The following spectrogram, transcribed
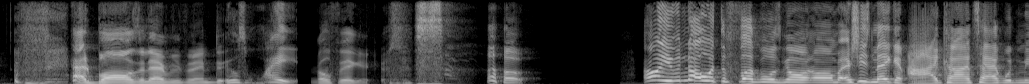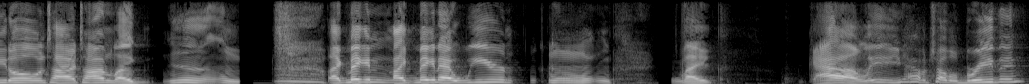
Had balls and everything. Dude, it was white. Go figure. So, I don't even know what the fuck was going on, but she's making eye contact with me the whole entire time, like, like making like making that weird, like, golly, you having trouble breathing?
